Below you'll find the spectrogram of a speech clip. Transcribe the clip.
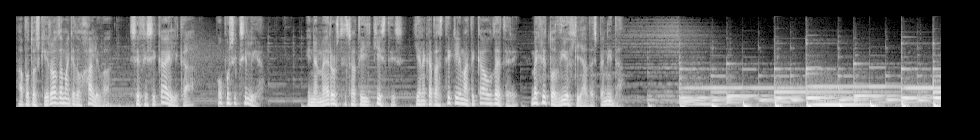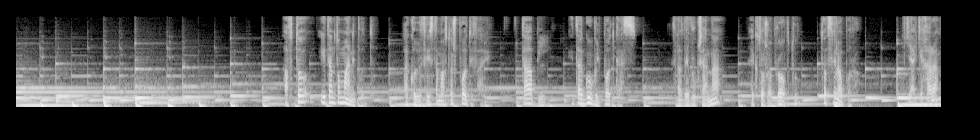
από το σκυρόδεμα και το χάλιβα σε φυσικά υλικά όπως η ξυλία. Είναι μέρος της στρατηγικής της για να καταστεί κλιματικά ουδέτερη μέχρι το 2050. Αυτό ήταν το MoneyPod. Ακολουθήστε μας στο Spotify, τα Apple ή τα Google Podcasts. Ραντεβού ξανά, εκτός οπρόπτου, το φθινόπωρο. Γεια και χαρά!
